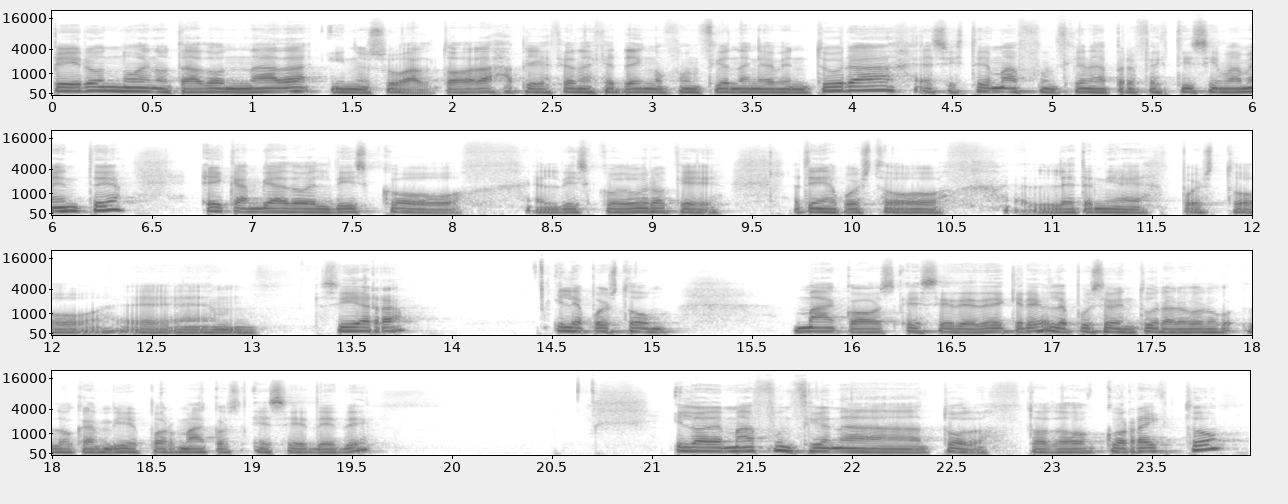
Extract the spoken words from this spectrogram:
pero no he notado nada inusual. Todas las aplicaciones que tengo funcionan en Ventura, el sistema funciona perfectísimamente. He cambiado el disco, el disco duro que le tenía puesto, em, Sierra y le he puesto MacOS SDD, creo. Le puse Ventura, luego lo, lo cambié por MacOS SDD. Y lo demás funciona todo, todo correcto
